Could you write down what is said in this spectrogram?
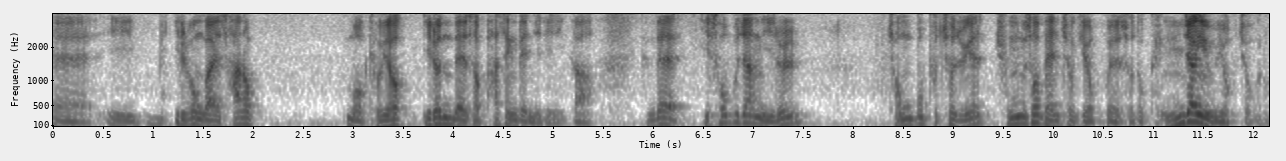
에, 이 일본과의 산업 뭐 교역 이런 데서 파생된 일이니까 근데 이 소부장 일을 정부 부처 중에 중소벤처기업부에서도 굉장히 의욕적으로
